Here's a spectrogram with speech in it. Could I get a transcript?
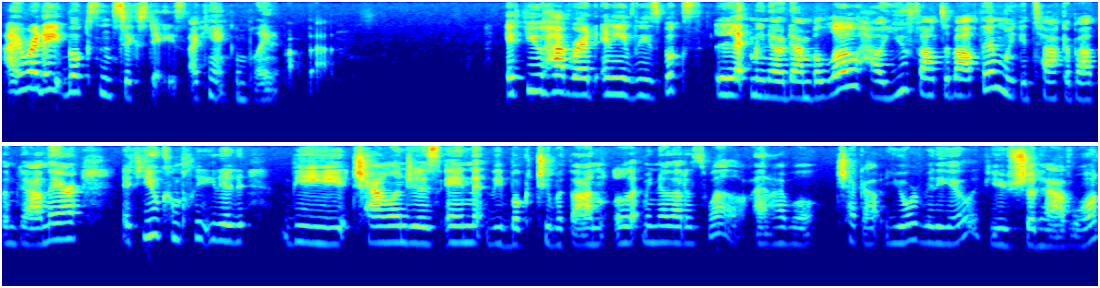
I read eight books in six days. I can't complain about that. If you have read any of these books, let me know down below how you felt about them. We can talk about them down there. If you completed the challenges in the booktubeathon, let me know that as well. And I will check out your video if you should have one.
